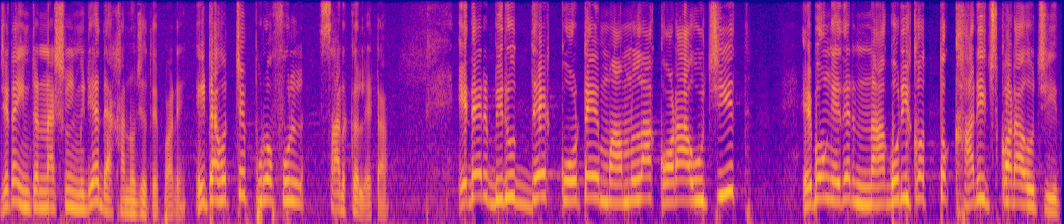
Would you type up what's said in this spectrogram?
যেটা ইন্টারন্যাশনাল মিডিয়া দেখানো যেতে পারে। এটা হচ্ছে পুরো ফুল সার্কেল এটা। এদের বিরুদ্ধে কোর্টে মামলা করা উচিত এবং এদের নাগরিকত্ব খারিজ করা উচিত।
